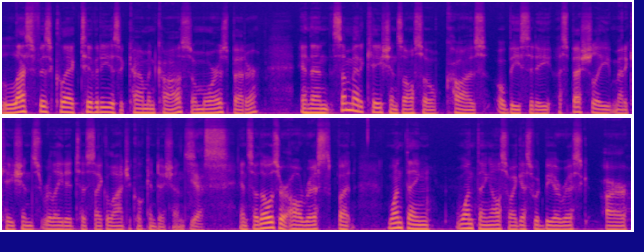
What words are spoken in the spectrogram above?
Less physical activity is a common cause, so more is better. And then some medications also cause obesity, especially medications related to psychological conditions. Yes. And so those are all risks. But one thing, one thing also I guess would be a risk are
